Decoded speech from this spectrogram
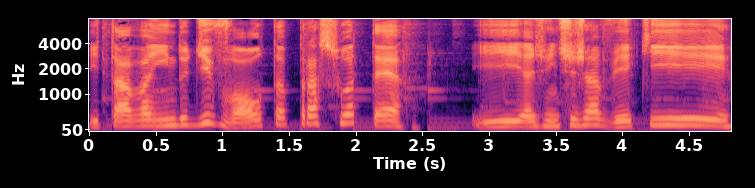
e estava indo de volta para sua terra. E a gente já vê que,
